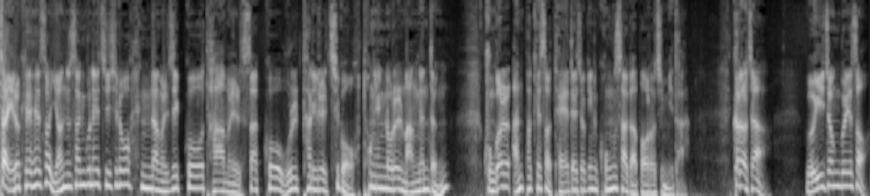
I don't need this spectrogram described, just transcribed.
자, 이렇게 해서 연산군의 지시로 행랑을 짓고 담을 쌓고 울타리를 치고 통행로를 막는 등 궁궐 안팎에서 대대적인 공사가 벌어집니다. 그러자 의정부에서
